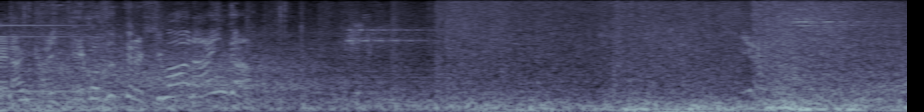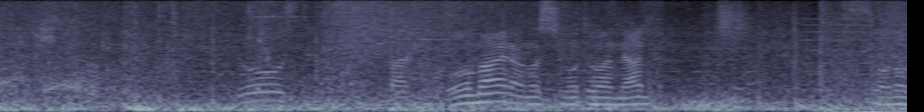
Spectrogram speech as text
前なんかに手こずってる暇はないんだ。お前らの仕事は何だ？その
